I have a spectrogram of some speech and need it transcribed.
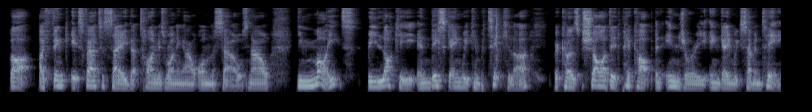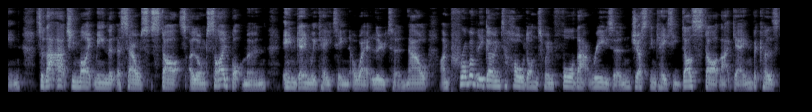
But I think it's fair to say that time is running out on Lascelles. Now he might be lucky in this game week in particular because Schär did pick up an injury in game week 17. So that actually might mean that Lascelles starts alongside Botman in game week 18 away at Luton. Now, I'm probably going to hold on to him for that reason, just in case he does start that game, because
